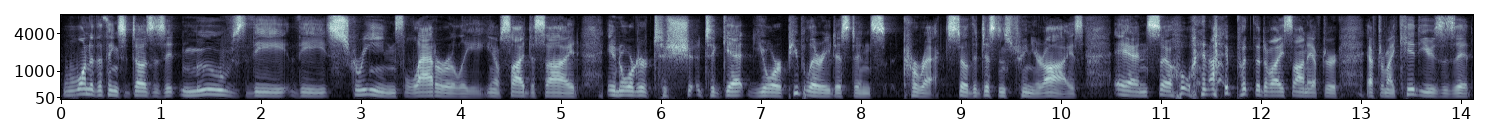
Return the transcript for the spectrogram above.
one of the things it does is it moves the the screens laterally, you know, side to side, in order to sh- to get your pupillary distance correct, so the distance between your eyes. And so when I put the device on after after my kid uses it,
